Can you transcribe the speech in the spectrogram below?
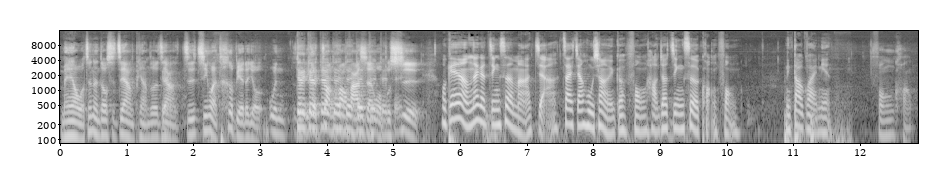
没有，我真的都是这样，平常都是这样，只是今晚特别的有问对对状况发生，我不是。我跟你讲，那个金色马甲在江湖上有一个封号叫“金色狂风”，你倒过来念，疯狂。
